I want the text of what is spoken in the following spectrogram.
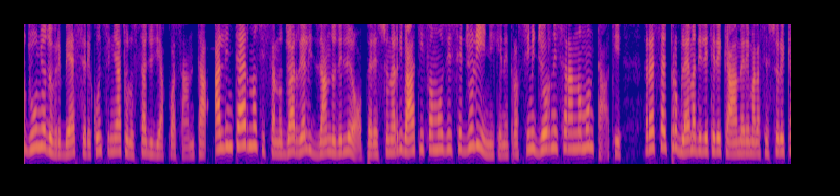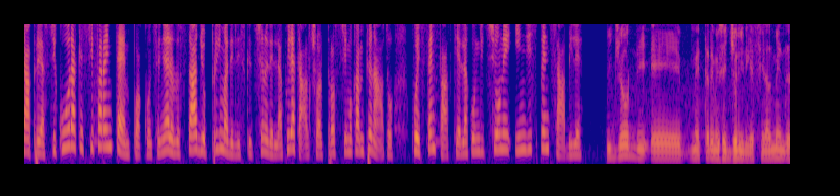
giugno dovrebbe essere consegnato lo stadio di Acquasanta. All'interno si stanno già realizzando delle opere e sono arrivati i famosi seggiolini che nei prossimi giorni saranno montati. Resta il problema delle telecamere, ma l'assessore Capri assicura che si farà in tempo a consegnare lo stadio prima dell'iscrizione dell'Aquila Calcio al prossimo campionato. Questa infatti è la condizione indispensabile i giorni e metteremo i seggiolini che finalmente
